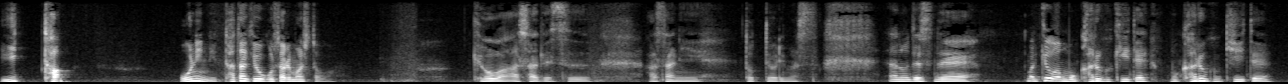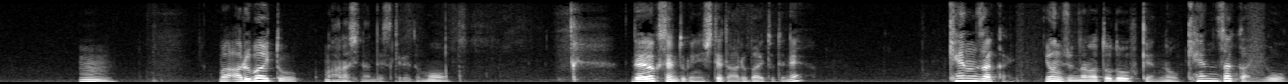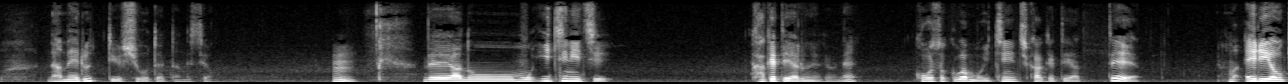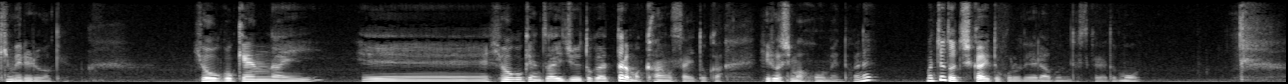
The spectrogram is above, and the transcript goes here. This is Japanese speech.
行った。鬼に叩き起こされましたわ。今日は朝です。朝に撮っております。あのですねまあ今日はもう軽く聞いてもう軽く聞いてうん。まあアルバイトの話なんですけれども大学生の時にしてたアルバイトでね県境47都道府県の県境をなめるっていう仕事やったんですよ。うん。で、あのー、もう一日かけてやるんやけどね。高速はもう一日かけてやって、まあ、エリアを決めれるわけ。兵庫県内、えー、兵庫県在住とかやったら、まあ、関西とか広島方面とかね。まあ、ちょっと近いところで選ぶんですけれども、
